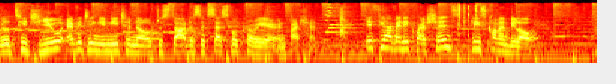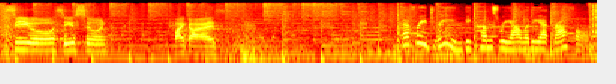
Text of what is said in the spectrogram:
We'll teach you everything you need to know to start a successful career in fashion. If you have any questions, please comment below. See you, see you soon. Bye, guys. Every dream becomes reality at Raffles.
